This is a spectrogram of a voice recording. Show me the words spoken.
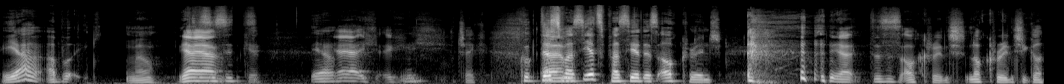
Ja, aber. Ja, ja, ja. Okay. Ja. ja, ja, ich, ich, ich check. Guck, das, ähm, was jetzt passiert, ist auch cringe. ja, das ist auch cringe. Noch cringiger.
